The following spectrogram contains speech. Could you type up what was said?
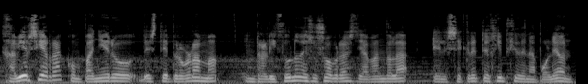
Javier Sierra, compañero de este programa, realizó una de sus obras llamándola El secreto egipcio de Napoleón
